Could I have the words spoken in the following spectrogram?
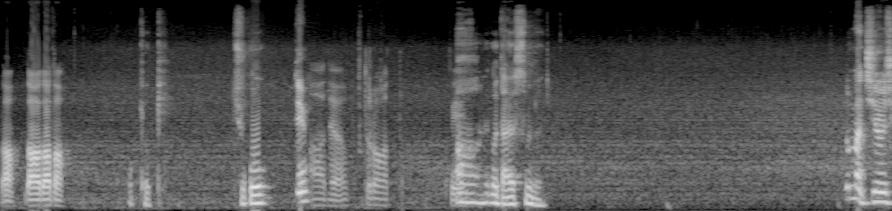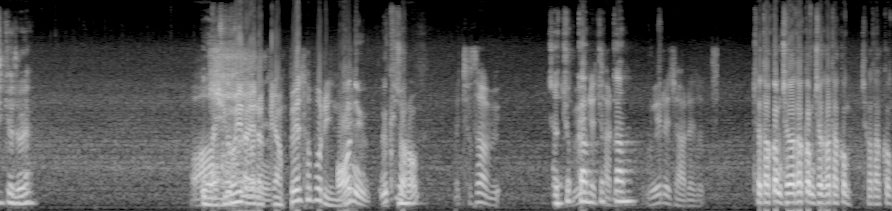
나 나 나다 오케이 오케이. 주고 아 내가 못 들어갔다 네. 아 이거 나였으면 좀만 지연시켜줘요. 와 어, 저, 지원이. 아니라 그냥 뺏어버리네. 아니 왜 이렇게 잘함? 저 사람 왜, 저 왜 쭉감 이래 잘해 쭉감 왜 이래 잘해졌지 제가 닦음 제가 닦음 제가 닦음 제가 닦음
